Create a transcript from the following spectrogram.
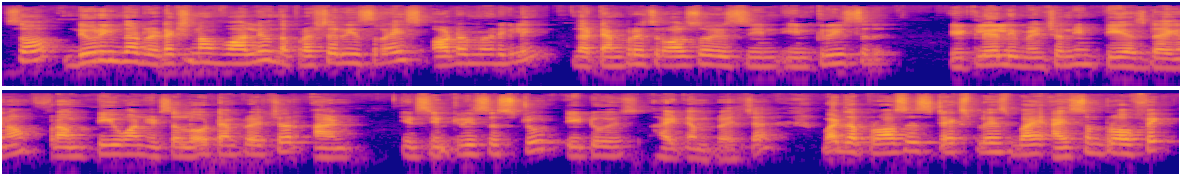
So during the reduction of volume, the pressure is rise automatically. The temperature also is in increased. It clearly mentioned in TS diagram from T1 it's a low temperature and it increases to T2 is high temperature. But the process takes place by isentropic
